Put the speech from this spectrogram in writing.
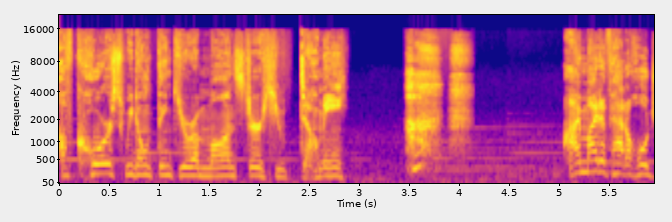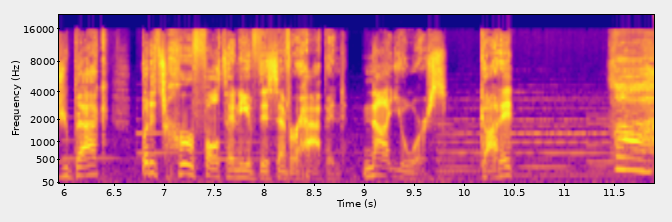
Of course we don't think you're a monster, you dummy. Huh? I might have had to hold you back, but it's her fault any of this ever happened, not yours. Got it? Law.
